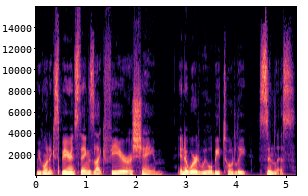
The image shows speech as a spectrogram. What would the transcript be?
We won't experience things like fear or shame. In a word, we will be totally sinless.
